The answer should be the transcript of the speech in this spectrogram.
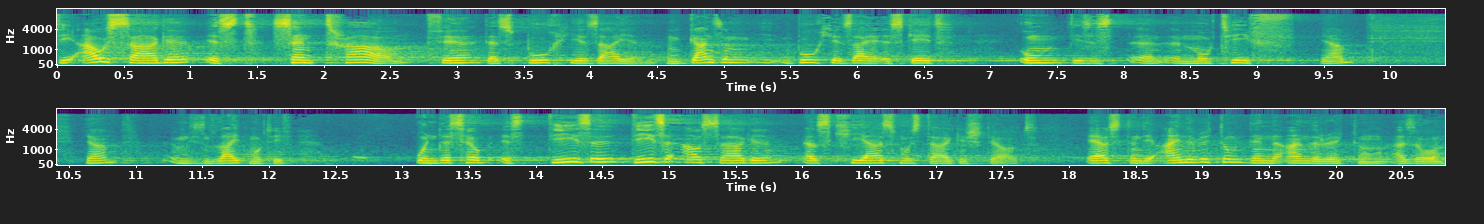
Die Aussage ist zentral für das Buch Jesaja. Im ganzen Buch Jesaja, es geht um dieses äh, Motiv, ja, ja, um diesen Leitmotiv. Und deshalb ist diese, diese Aussage als Chiasmus dargestellt. Erst in die eine Richtung, dann in die andere Richtung. Also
